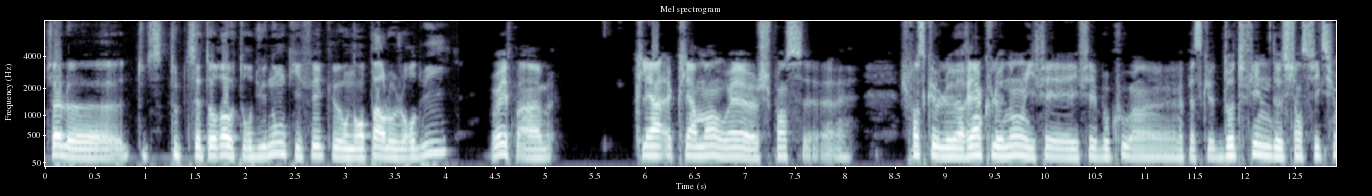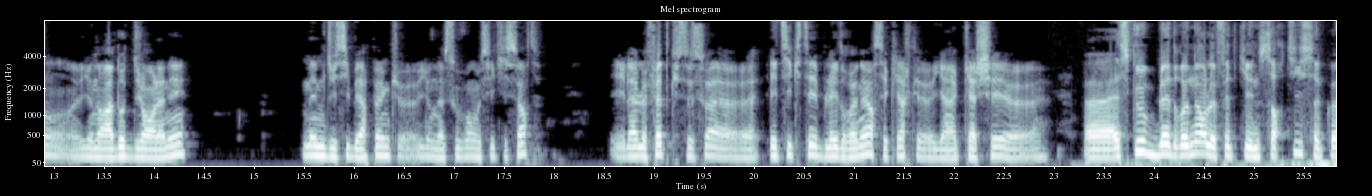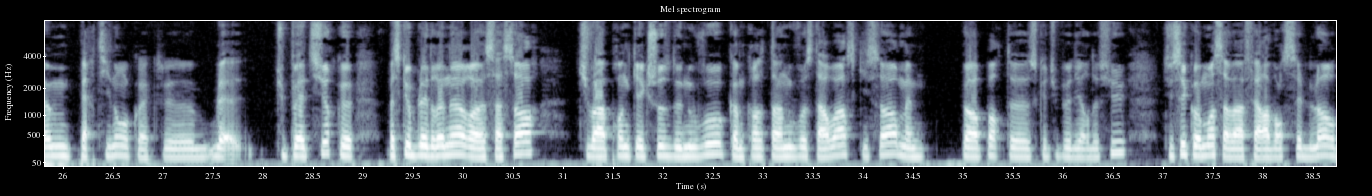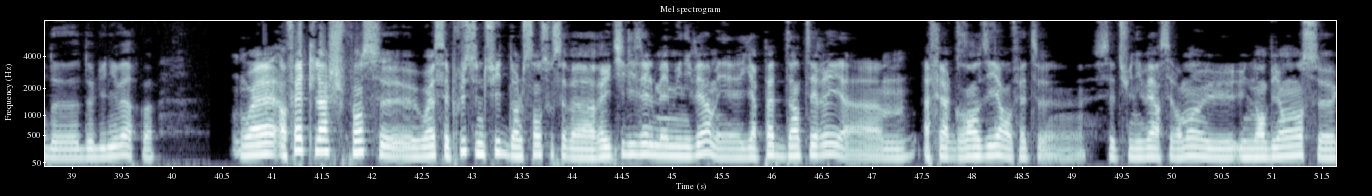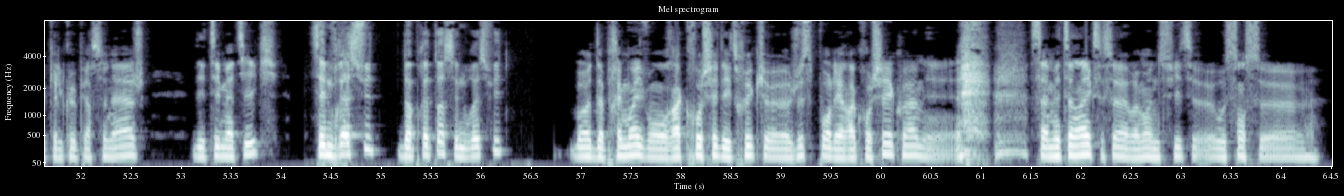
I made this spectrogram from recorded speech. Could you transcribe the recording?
Tu vois, le toute, toute, cette aura autour du nom qui fait qu'on en parle aujourd'hui. Oui, clair, clairement, ouais. Euh, je pense. Euh, je pense que le rien que le nom, il fait, il fait beaucoup, hein, parce que d'autres films de science-fiction, il y en aura d'autres durant l'année. Même du cyberpunk, il y en a souvent aussi qui sortent. Et là, le fait que ce soit euh, étiqueté Blade Runner, c'est clair qu'il y a un cachet. Euh... Euh, Est-ce que Blade Runner, le fait qu'il y ait une sortie, c'est quand même pertinent, quoi. Que tu peux être sûr que parce que Blade Runner, euh, ça sort, tu vas apprendre quelque chose de nouveau, comme quand t'as un nouveau Star Wars qui sort, même peu importe euh, ce que tu peux dire dessus, tu sais comment ça va faire avancer de l'ordre de, de l'univers, quoi. Ouais, en fait là je pense euh, ouais c'est plus une suite dans le sens où ça va réutiliser le même univers mais il n'y a pas d'intérêt à, à faire grandir en fait euh, cet univers. C'est vraiment une ambiance, euh, quelques personnages, des thématiques. C'est une vraie suite. D'après toi, c'est une vraie suite? Bon, d'après moi, ils vont raccrocher des trucs juste pour les raccrocher quoi, mais ça m'étonnerait que ce soit vraiment une suite au sens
